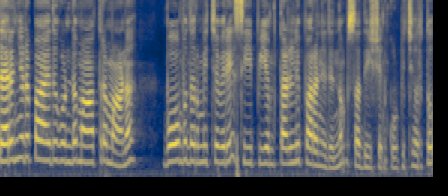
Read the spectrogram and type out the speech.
തെരഞ്ഞെടുപ്പായതുകൊണ്ട് മാത്രമാണ് ബോംബ് നിർമ്മിച്ചവരെ സി പി എം തള്ളിപ്പറഞ്ഞതെന്നും സതീശൻ കൂട്ടിച്ചേർത്തു.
